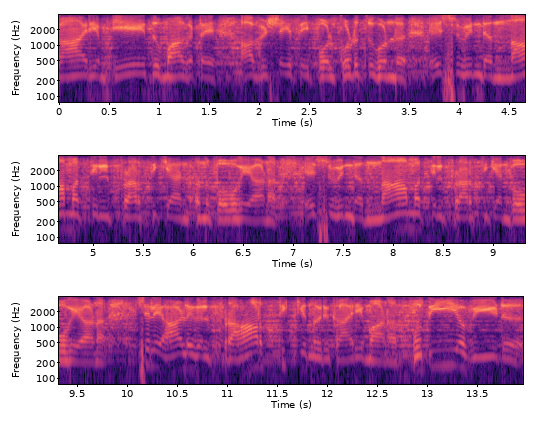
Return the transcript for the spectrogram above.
കാര്യം ഏതുമാകട്ടെ ആ വിഷയത്തെ ഇപ്പോൾ കൊടുത്തുകൊണ്ട് യേശുവിന്റെ നാമത്തിൽ പ്രാർത്ഥിക്കാൻ ഒന്ന് പോവുകയാണ്. യേശുവിന്റെ നാമത്തിൽ പ്രാർത്ഥിക്കാൻ പോവുകയാണ്. ചില ആളുകൾ പ്രാർത്ഥിക്കുന്ന ഒരു കാര്യമാണ്. പുതിയ വീട്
